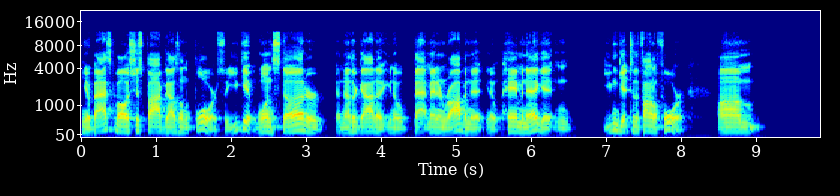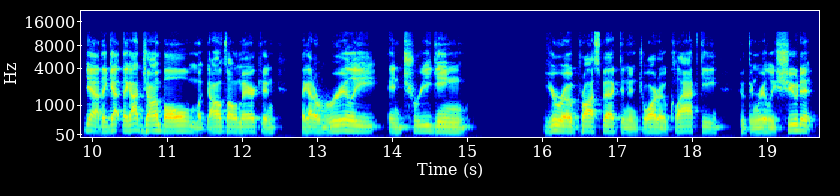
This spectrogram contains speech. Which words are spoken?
you know, basketball is just five guys on the floor. So you get one stud or another guy to, you know, Batman and Robin it, you know, ham and egg it, and you can get to the final four. Um, yeah, they got they got John Bol, McDonald's All American. They got a really intriguing Euro prospect and Eduardo Klafke who can really shoot it.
